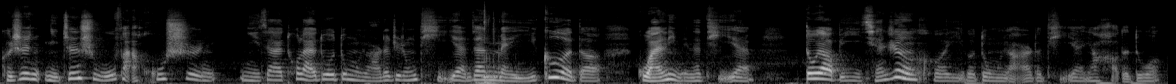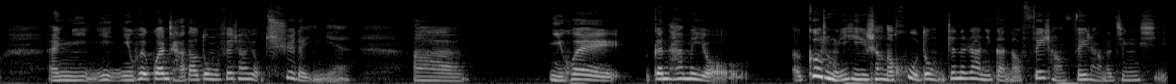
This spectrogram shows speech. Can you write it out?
可是你真是无法忽视你在托莱多动物园的这种体验，在每一个的馆里面的体验，都要比以前任何一个动物园的体验要好得多。哎，你你你会观察到动物非常有趣的一面啊，你会跟他们有。呃，各种意义上的互动，真的让你感到非常非常的惊喜，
